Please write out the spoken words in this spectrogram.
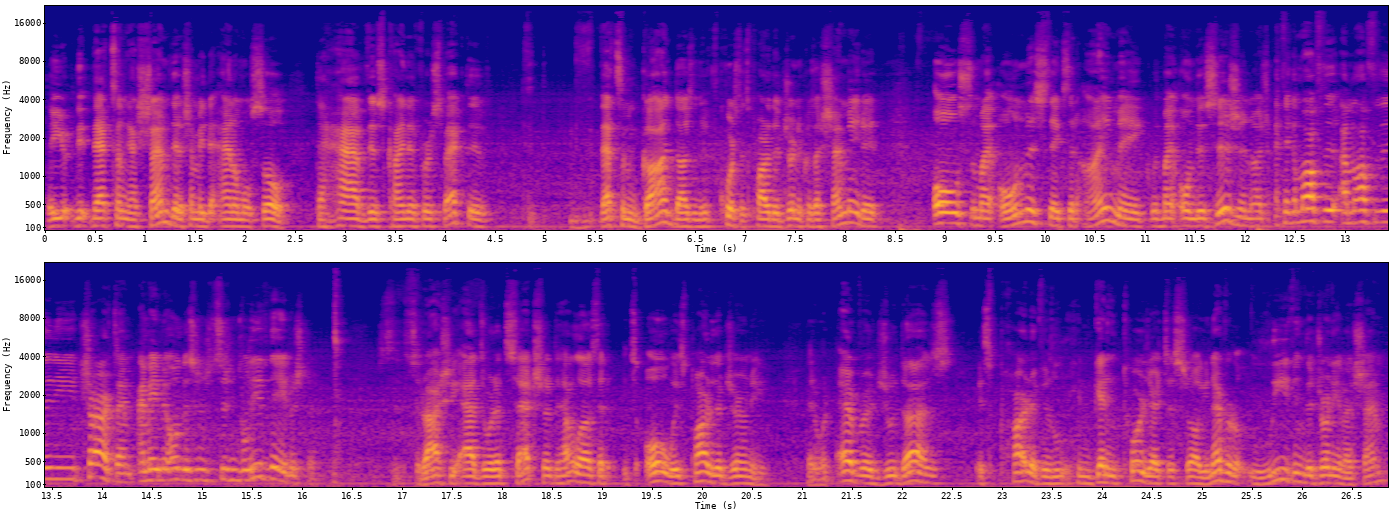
That that's something Hashem did. Hashem made the animal soul to have this kind of perspective. That's something God does, and of course, that's part of the journey because Hashem made it. Also, my own mistakes that I make with my own decision. I think I'm off the I'm off the chart. I'm, i made my own decision, decision to leave the Eibushter. So Rashi adds the word etc. to tell us that it's always part of the journey. That whatever a Jew does is part of him getting towards Eretz Yisrael. You're never leaving the journey of Hashem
